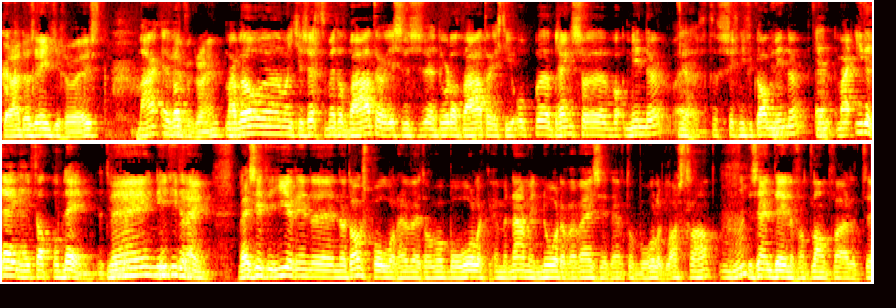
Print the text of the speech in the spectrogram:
Ja, dat is eentje geweest. Maar, eh, wat, Evergrande. maar wel, eh, want je zegt met dat water is dus eh, door dat water is die opbrengst eh, minder, eh, Ja. significant minder. En, maar iedereen heeft dat probleem natuurlijk. Nee, niet, iedereen. Wij zitten hier in de Noordoostpolder, hebben we toch wel behoorlijk, en met name in het noorden waar wij zitten, hebben we toch behoorlijk last gehad. Mhm. Er zijn delen van het land waar het eh,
